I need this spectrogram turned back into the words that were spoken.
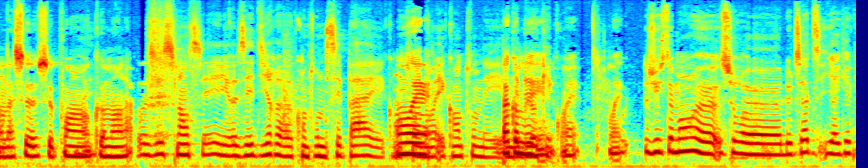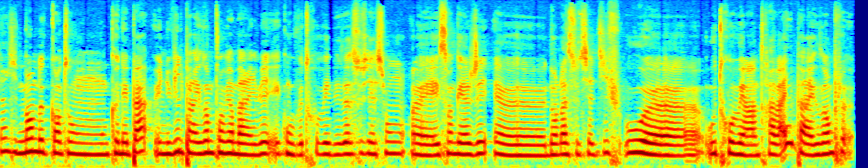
on a ce, point commun là. Oser se lancer et oser dire euh, quand on ne sait pas et quand, on, et quand on est, pas comme bloqué. Justement, euh, sur euh, le chat, il y a quelqu'un qui demande quand on ne connaît pas une ville, par exemple, qu'on vient d'arriver et qu'on veut trouver des associations et s'engager dans l'associatif ou, ou trouver un travail, par exemple.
